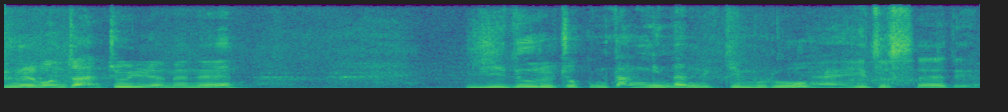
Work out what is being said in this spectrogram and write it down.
등을 먼저 안 조이려면은 이두를 조금 당긴다는 느낌으로 네, 이도 써야 돼요.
